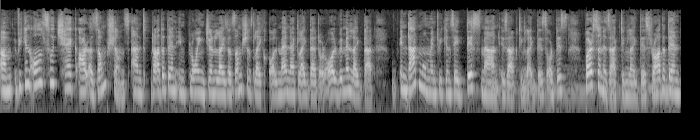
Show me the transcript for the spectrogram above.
Um, we can also check our assumptions, and rather than employing generalized assumptions like all men act like that or all women like that, in that moment we can say this man is acting like this or this person is acting like this rather than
